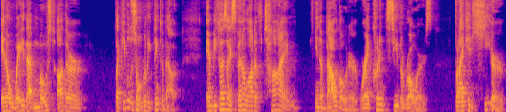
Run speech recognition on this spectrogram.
in a way that most other like people just don't really think about. And because I spent a lot of time in a bow loader where I couldn't see the rowers, but I could hear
